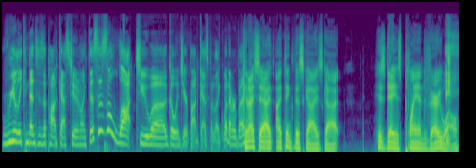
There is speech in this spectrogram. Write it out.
really condenses a podcast too. And I'm like, this is a lot to uh, go into your podcast, but like whatever, bud. Can I say I, I think this guy's got his day is planned very well.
